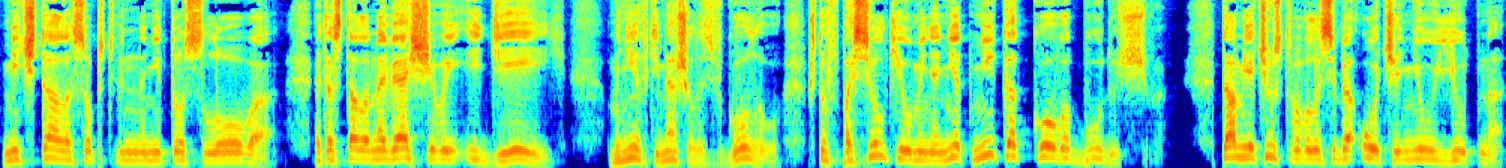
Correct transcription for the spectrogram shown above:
Мечтала, собственно, не то слово. Это стало навязчивой идеей. Мне втемяшилось в голову, что в поселке у меня нет никакого будущего. Там я чувствовала себя очень неуютно.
